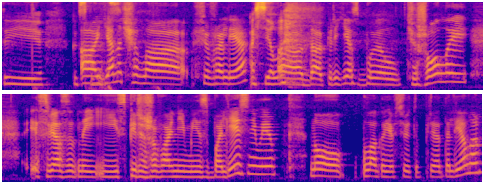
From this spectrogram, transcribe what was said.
ты как а, я начала в феврале. Осела. А, да, переезд был тяжелый, связанный и с переживаниями, и с болезнями, но благо я все это преодолела.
